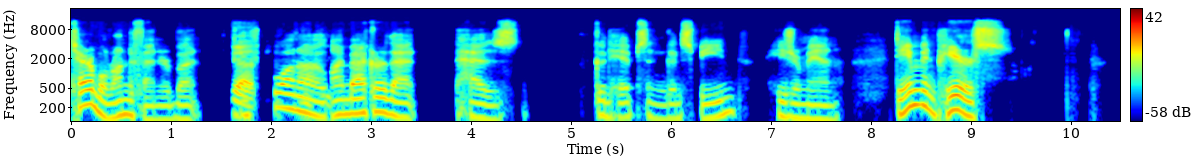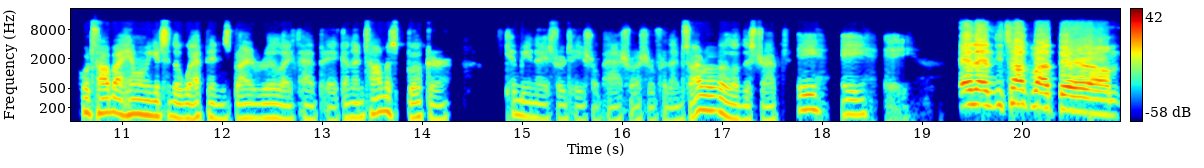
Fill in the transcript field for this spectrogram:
terrible run defender, but Yeah, if you want a mm-hmm. linebacker that has good hips and good speed, he's your man. Dameon Pierce, we'll talk about him when we get to the weapons, but I really like that pick. And then Thomas Booker can be a nice rotational pass rusher for them. So I really love this draft. A, A, A. and then you talk about their um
